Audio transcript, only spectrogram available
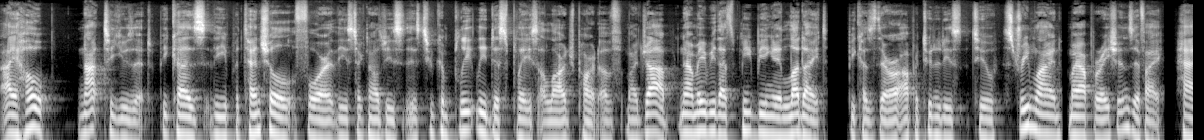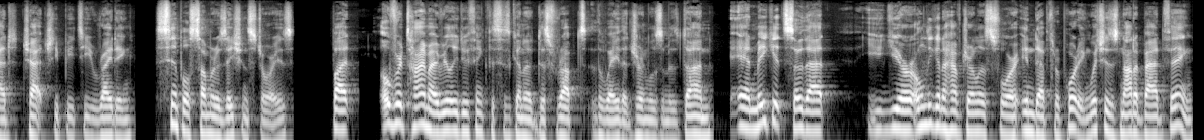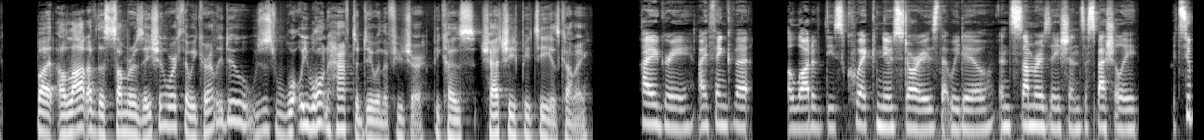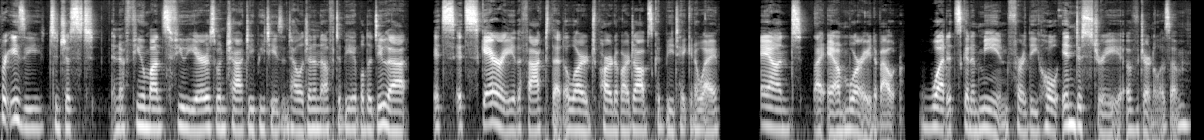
I hope not to use it because the potential for these technologies is to completely displace a large part of my job. Now, maybe that's me being a Luddite because there are opportunities to streamline my operations if I had ChatGPT writing simple summarization stories. But over time, I really do think this is going to disrupt the way that journalism is done and make it so that you're only going to have journalists for in depth reporting, which is not a bad thing. But a lot of the summarization work that we currently do just what we won't have to do in the future because ChatGPT is coming. I agree. I think that a lot of these quick news stories that we do and summarizations especially, it's super easy to just in a few months, few years when ChatGPT is intelligent enough to be able to do that. It's it's scary the fact that a large part of our jobs could be taken away. And I am worried about what it's going to mean for the whole industry of journalism.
